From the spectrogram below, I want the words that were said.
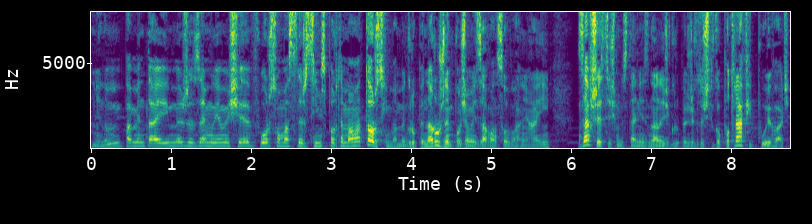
Nie, no my pamiętajmy, że zajmujemy się w Warsaw Masters Team sportem amatorskim. Mamy grupy na różnym poziomie zaawansowania i zawsze jesteśmy w stanie znaleźć grupę. Jeżeli ktoś tylko potrafi pływać,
